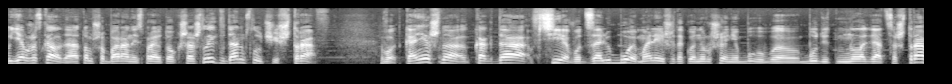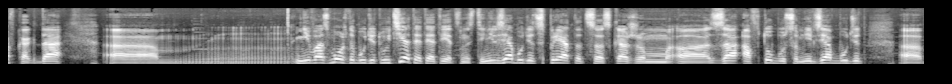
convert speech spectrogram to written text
Я уже сказал да, о том, что бараны исправят только шашлык, в данном случае штраф. Вот, конечно, когда все, вот за любое малейшее такое нарушение э, будет налагаться штраф, когда ам, невозможно будет уйти от этой ответственности, нельзя будет спрятаться, скажем, а, за автобусом, нельзя будет а,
